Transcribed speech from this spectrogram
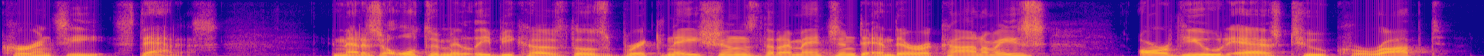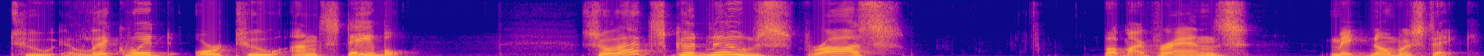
currency status. And that is ultimately because those BRIC nations that I mentioned and their economies are viewed as too corrupt, too illiquid, or too unstable. So that's good news for us. But my friends, make no mistake,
